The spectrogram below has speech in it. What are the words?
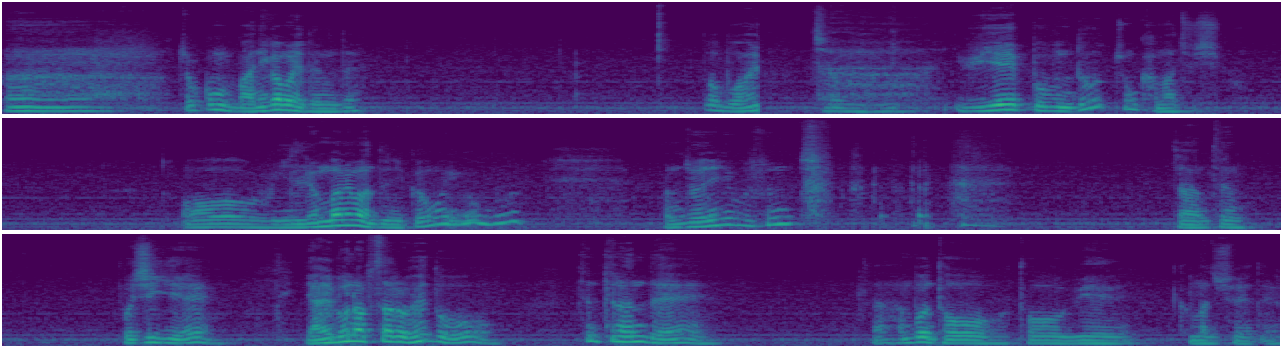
아, 조금 많이 감아야 되는데. 또 뭐 할... 자 위에 부분도 좀 감아주시고 어우 1년 만에 만드니까 뭐 이거 뭐 완전히 무슨. 자 아무튼 보시기에 얇은 합사로 해도 튼튼한데 자 한번더더 위에 감아주셔야 돼요.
